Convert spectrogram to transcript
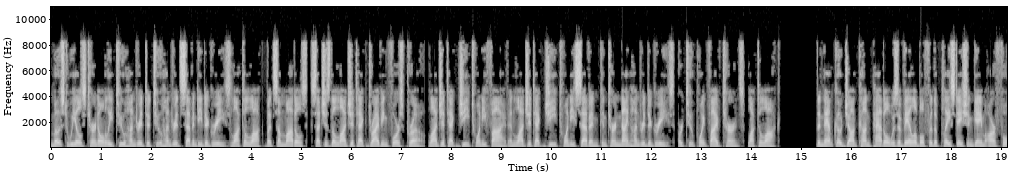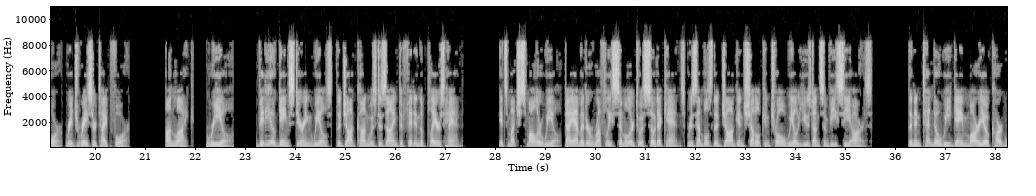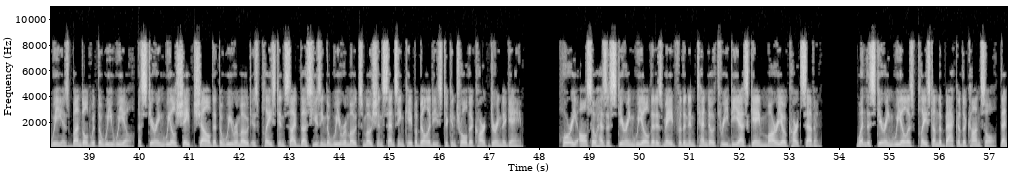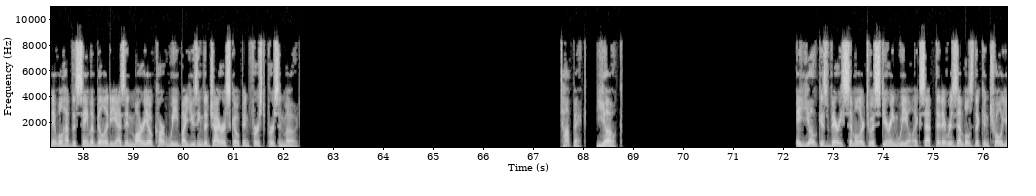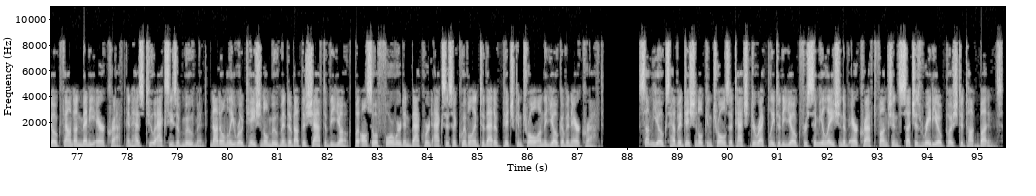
Most wheels turn only 200 to 270 degrees lock-to-lock but some models, such as the Logitech Driving Force Pro, Logitech G25 and Logitech G27 can turn 900 degrees, or 2.5 turns, lock-to-lock. The Namco JogCon paddle was available for the PlayStation game R4, Ridge Racer Type 4. Unlike real video game steering wheels, the JogCon was designed to fit in the player's hand. Its much smaller wheel diameter roughly similar to a soda can's resembles the jog and shuttle control wheel used on some VCRs. The Nintendo Wii game Mario Kart Wii is bundled with the Wii Wheel, a steering wheel-shaped shell that the Wii Remote is placed inside thus using the Wii Remote's motion sensing capabilities to control the kart during the game. Hori also has a steering wheel that is made for the Nintendo 3DS game Mario Kart 7. When the steering wheel is placed on the back of the console, then it will have the same ability as in Mario Kart Wii by using the gyroscope in first-person mode. Yoke A yoke is very similar to a steering wheel except that it resembles the control yoke found on many aircraft and has two axes of movement, not only rotational movement about the shaft of the yoke, but also a forward and backward axis equivalent to that of pitch control on the yoke of an aircraft. Some yokes have additional controls attached directly to the yoke for simulation of aircraft functions such as radio push-to-talk buttons.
